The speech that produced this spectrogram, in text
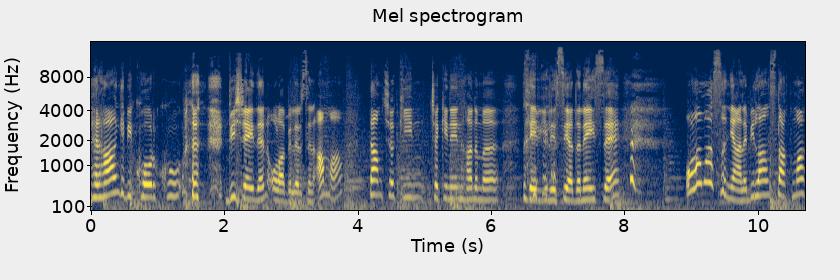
herhangi bir korku bir şeyden olabilirsin ama tam Chucky'nin Chucky'nin hanımı, sevgilisi ya da neyse olamazsın yani. Bir lens takmak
